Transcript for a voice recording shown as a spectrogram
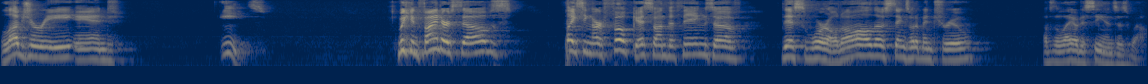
luxury and ease. We can find ourselves placing our focus on the things of this world. All those things would have been true of the Laodiceans as well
